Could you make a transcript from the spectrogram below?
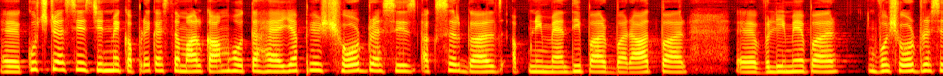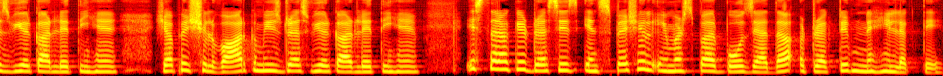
कुछ ड्रेसेस जिनमें कपड़े का इस्तेमाल कम होता है या फिर शॉर्ट ड्रेसेस अक्सर गर्ल्स अपनी मेहंदी पर, बारात पर वलीमे पर, वो शॉर्ट ड्रेसेस वियर कर लेती हैं, या फिर शलवार कमीज़ ड्रेस वियर कर लेती हैं। इस तरह के ड्रेसेस इन स्पेशल इवेंट्स पर बहुत ज़्यादा अट्रैक्टिव नहीं लगते।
